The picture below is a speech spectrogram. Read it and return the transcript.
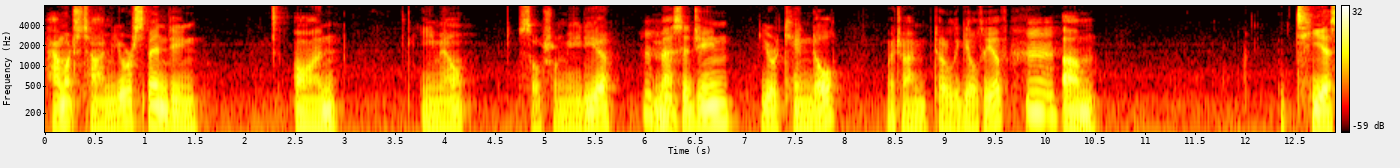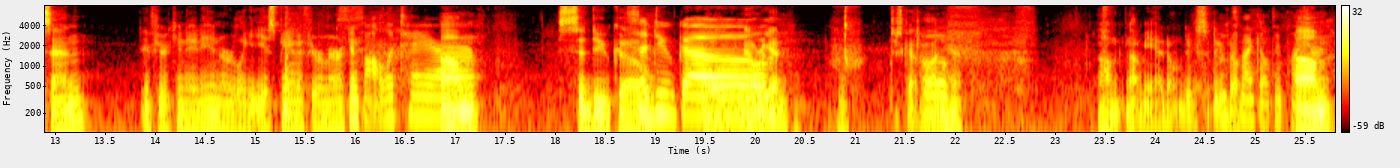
how much time you're spending on email, social media, messaging, your Kindle, which I'm totally guilty of, um, TSN, if you're Canadian, or like ESPN if you're American, Solitaire. Um, Sudoku. Sudoku. Oh, now we're getting just got hot in here. Um, not me. I don't do Sudoku. it's my guilty pleasure. Um,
